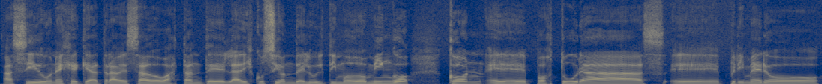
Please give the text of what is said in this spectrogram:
ha sido un eje que ha atravesado bastante la discusión del último domingo con eh, posturas eh, primero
